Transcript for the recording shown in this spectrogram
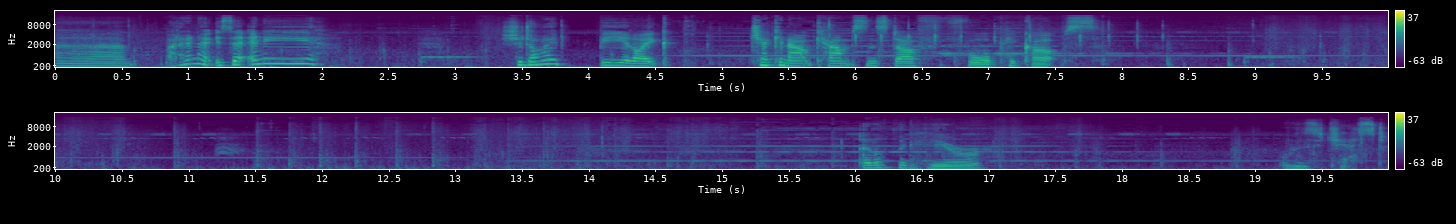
Um, I don't know. Is there any? Should I be like checking out camps and stuff for pickups? I don't think here. Oh, there's a chest.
